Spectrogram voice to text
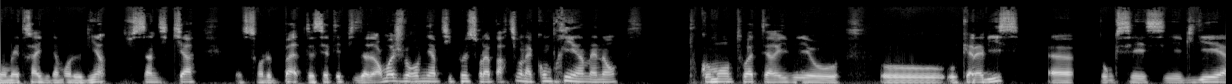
on mettra évidemment le lien du syndicat euh, sur le bas de cet épisode. Alors moi, je veux revenir un petit peu sur la partie. On a compris hein, maintenant comment toi t'es arrivé au, au, au cannabis. Euh, donc c'est lié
